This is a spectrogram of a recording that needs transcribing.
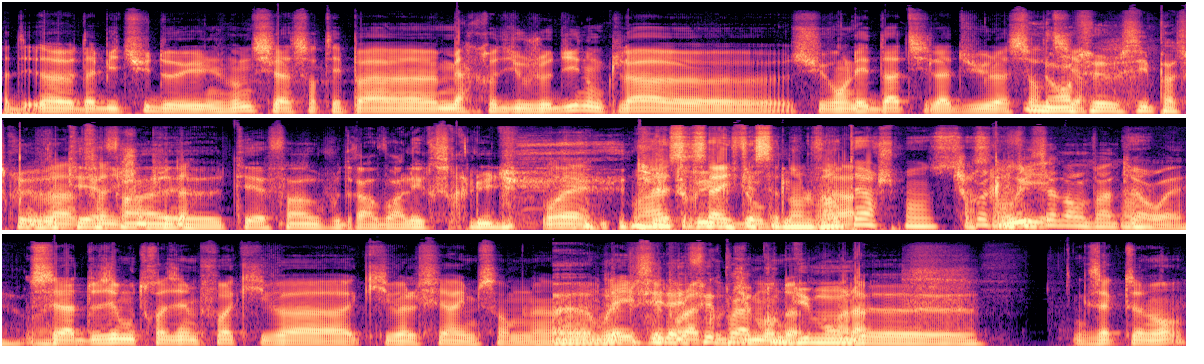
d'habitude, il me demande s'il la sortait pas mercredi ou jeudi. Donc là, euh, suivant les dates, il a dû la sortir. Non, c'est aussi parce que Fin- fin du TF1, championnat. euh, TF1 voudrait avoir l'exclu du. Ouais. du Ouais, c'est truc, ça, il fait ça dans le voilà. 20h, je pense. Je crois c'est qu'il ça fait ça dans le 20h, ouais. ouais. C'est la deuxième ou troisième fois qu'il va, qu'il va le faire, il me semble. hein. Euh, Il ouais, l'avait puis il avait fait pour la Coupe du Monde. Voilà. Exactement.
